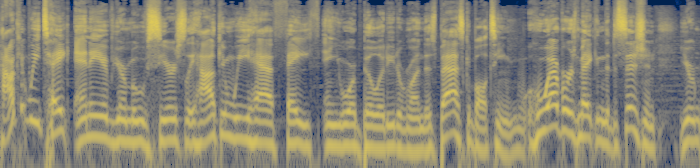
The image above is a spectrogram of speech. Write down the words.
How can we take any of your moves seriously? How can we have faith in your ability to run this basketball team? Whoever is making the decision you're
